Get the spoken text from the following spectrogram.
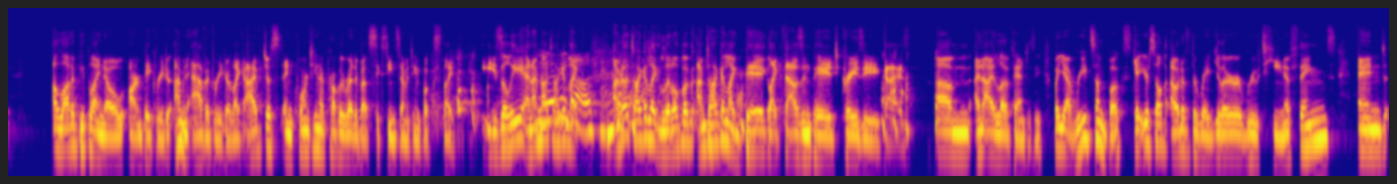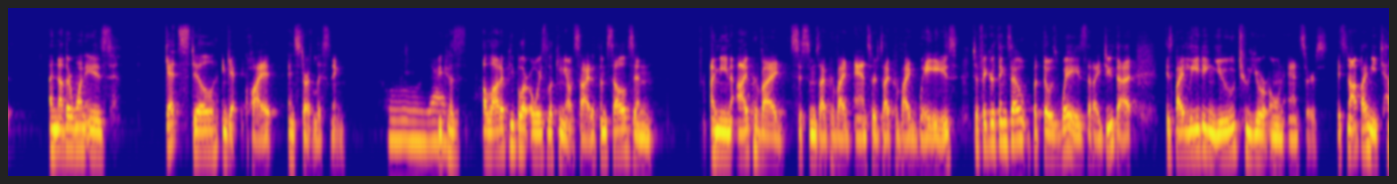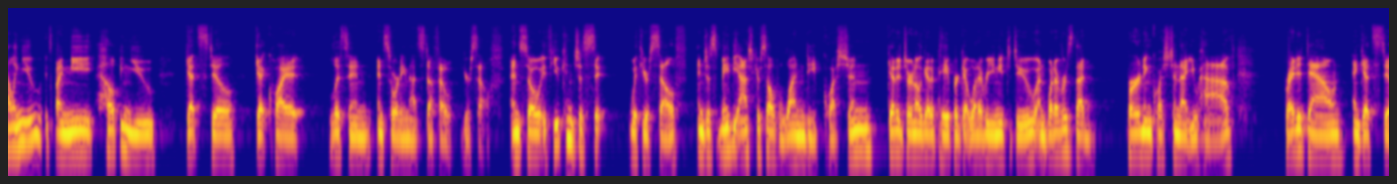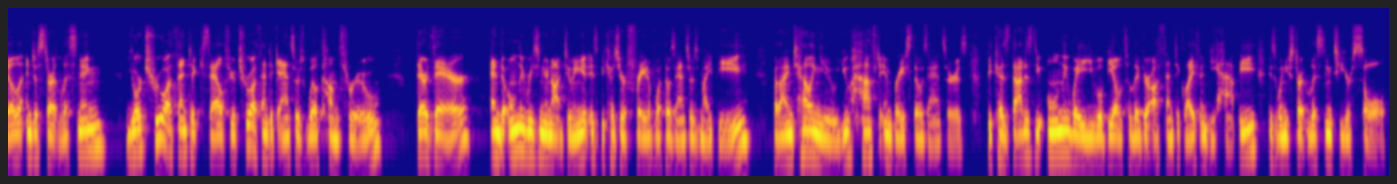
a lot of people I know aren't big readers. I'm an avid reader. Like I've just in quarantine, I've probably read about 16, 17 books like easily. And I'm not talking like I'm not talking like little books. I'm talking like big, like thousand page crazy guys. um, and I love fantasy. But yeah, read some books, get yourself out of the regular routine of things. And another one is get still and get quiet and start listening. Oh, yeah. Because a lot of people are always looking outside of themselves and I mean, I provide systems, I provide answers, I provide ways to figure things out. But those ways that I do that is by leading you to your own answers. It's not by me telling you, it's by me helping you get still, get quiet, listen, and sorting that stuff out yourself. And so if you can just sit with yourself and just maybe ask yourself one deep question get a journal, get a paper, get whatever you need to do. And whatever's that burning question that you have, write it down and get still and just start listening. Your true authentic self, your true authentic answers will come through. They're there. And the only reason you're not doing it is because you're afraid of what those answers might be. But I'm telling you, you have to embrace those answers because that is the only way you will be able to live your authentic life and be happy is when you start listening to your soul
